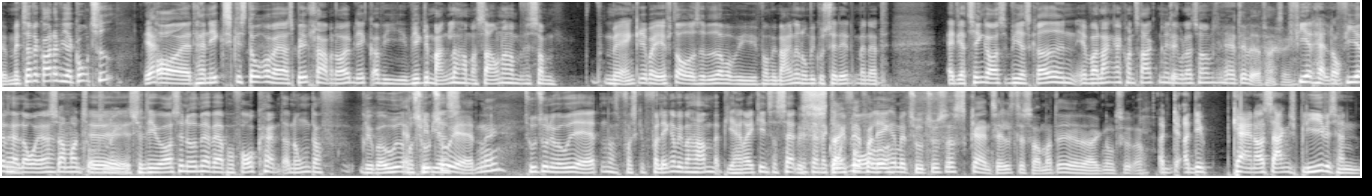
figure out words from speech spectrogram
Øh, men så er det godt, at vi har god tid, Ja. og at han ikke skal stå og være spilklar med et øjeblik, og vi virkelig mangler ham og savner ham som med angriber i efteråret og så videre, hvor vi, hvor vi mangler nogen, vi kunne sætte ind, men at, at jeg tænker også, at vi har skrevet en, hvor lang er kontrakten med Nikolaj Thomsen? Ja, det ved jeg faktisk ikke. Fire og et halvt år. Fire og et halvt år, ja. Sommeren Øh, 2021. så det er jo også noget med at være på forkant, og nogen, der løber ud, og Ja, måske Tutu bliver, i 18, ikke? Tutu løber ud i 18, og for, forlænger vi med ham, bliver han rigtig interessant, hvis, Hvis han er god i foråret. forlænget med Tutu, så skal han tælles til sommer. Det er der ikke nogen tvivl om. Og det, og det kan han også sagtens blive, hvis han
